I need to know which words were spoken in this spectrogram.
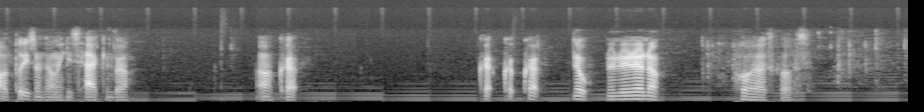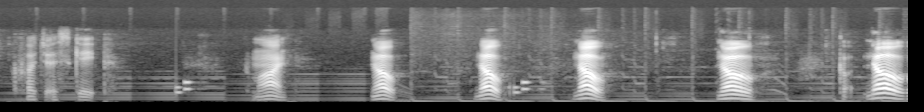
Oh, please don't tell me he's hacking, bro. Oh, crap. Crap, crap, crap. No, no, no, no, no. Oh, that was close. Clutch escape. Come on. No. No. No. No. No.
